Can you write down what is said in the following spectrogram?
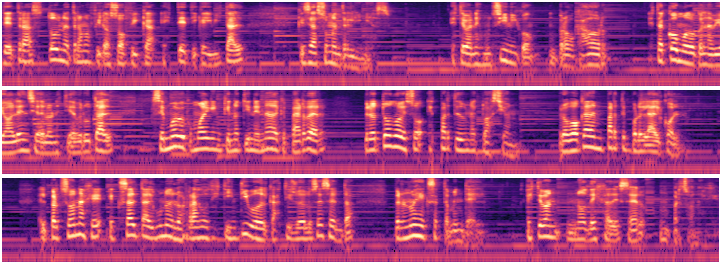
detrás toda una trama filosófica, estética y vital que se asoma entre líneas. Esteban es un cínico, un provocador, está cómodo con la violencia de la honestidad brutal, se mueve como alguien que no tiene nada que perder, pero todo eso es parte de una actuación, provocada en parte por el alcohol. El personaje exalta algunos de los rasgos distintivos del castillo de los 60, pero no es exactamente él. Esteban no deja de ser un personaje.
